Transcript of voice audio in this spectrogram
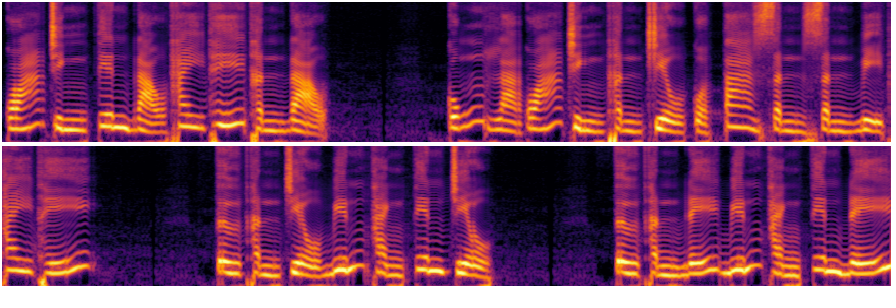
Quá trình tiên đạo thay thế thần đạo. Cũng là quá trình thần triều của ta dần dần bị thay thế. Từ thần triều biến thành tiên triều. Từ thần đế biến thành tiên đế.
